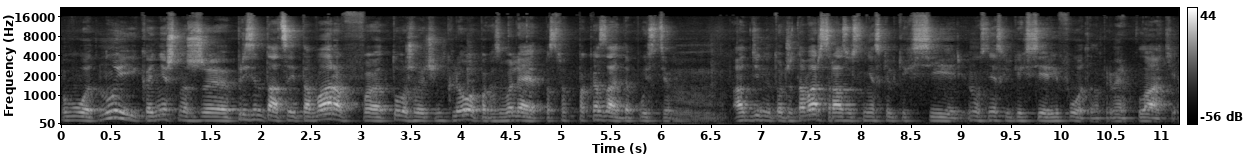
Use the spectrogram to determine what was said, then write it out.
Вот. Ну и, конечно же, презентации товаров э, тоже очень клево, позволяет показать, допустим, один и тот же товар сразу с нескольких серий, ну, с нескольких серий фото, например, платье.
